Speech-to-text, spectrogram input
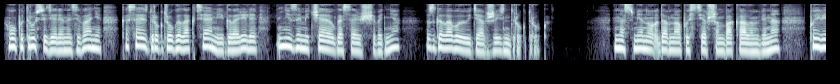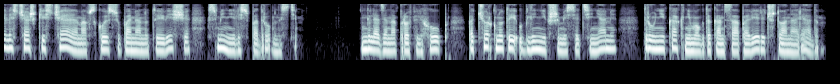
Хоуп и Тру сидели на диване, касаясь друг друга локтями и говорили, не замечая угасающего дня — с головой уйдя в жизнь друг друга. На смену давно опустевшим бокалам вина появились чашки с чаем, а вскользь упомянутые вещи сменились подробностями. Глядя на профиль Хоуп, подчеркнутый удлинившимися тенями, Тру никак не мог до конца поверить, что она рядом.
